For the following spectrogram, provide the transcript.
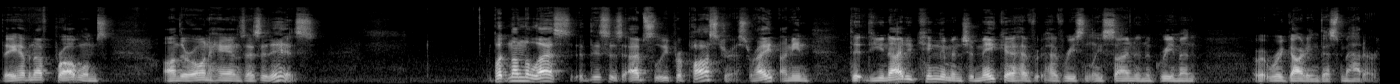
They have enough problems on their own hands as it is. But nonetheless, this is absolutely preposterous, right? I mean, the, the United Kingdom and Jamaica have, have recently signed an agreement regarding this matter.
